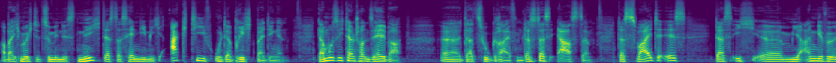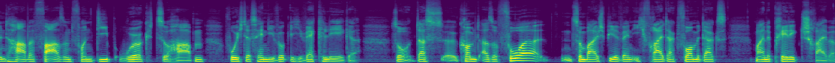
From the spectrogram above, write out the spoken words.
Aber ich möchte zumindest nicht, dass das Handy mich aktiv unterbricht bei Dingen. Da muss ich dann schon selber äh, dazu greifen. Das ist das Erste. Das Zweite ist, dass ich äh, mir angewöhnt habe, Phasen von Deep Work zu haben, wo ich das Handy wirklich weglege. So, das äh, kommt also vor, zum Beispiel, wenn ich Freitag vormittags meine Predigt schreibe.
